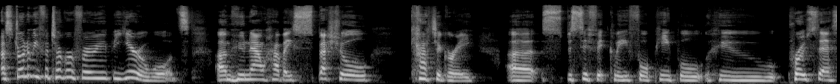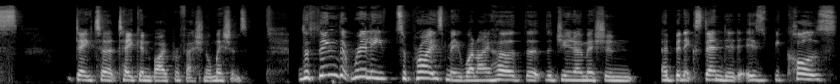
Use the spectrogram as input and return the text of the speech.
Astronomy Photographer of the Year Awards, um, who now have a special category uh, specifically for people who process data taken by professional missions. The thing that really surprised me when I heard that the Juno mission had been extended is because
